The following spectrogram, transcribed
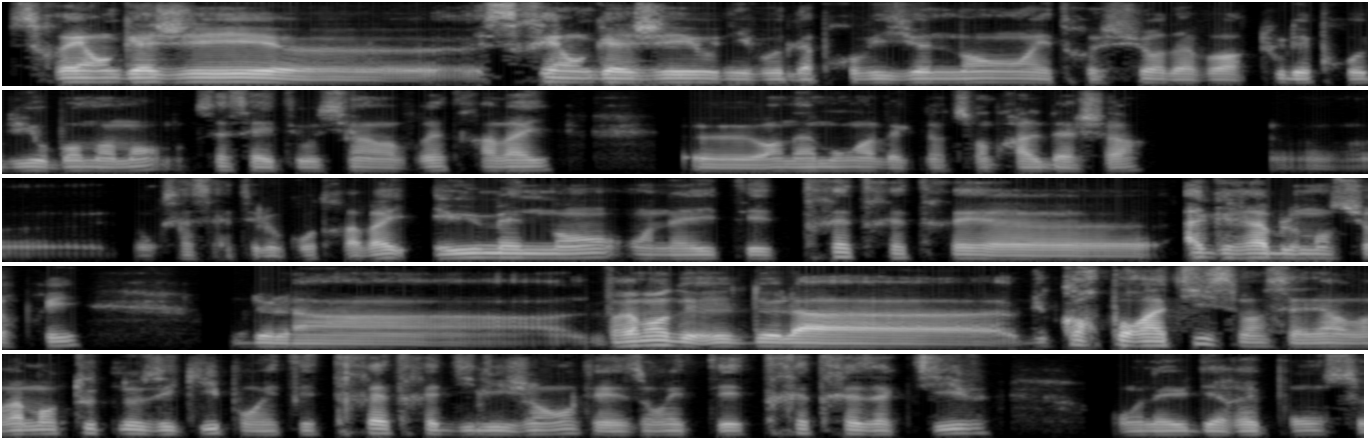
se réengager, euh, se réengager au niveau de l'approvisionnement, être sûr d'avoir tous les produits au bon moment. Donc ça, ça a été aussi un vrai travail euh, en amont avec notre centrale d'achat. Euh, donc ça, ça a été le gros travail. Et humainement, on a été très très très agréablement surpris de la vraiment de, la du corporatisme. Hein. C'est-à-dire vraiment toutes nos équipes ont été très très diligentes et elles ont été très très actives. On a eu des réponses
